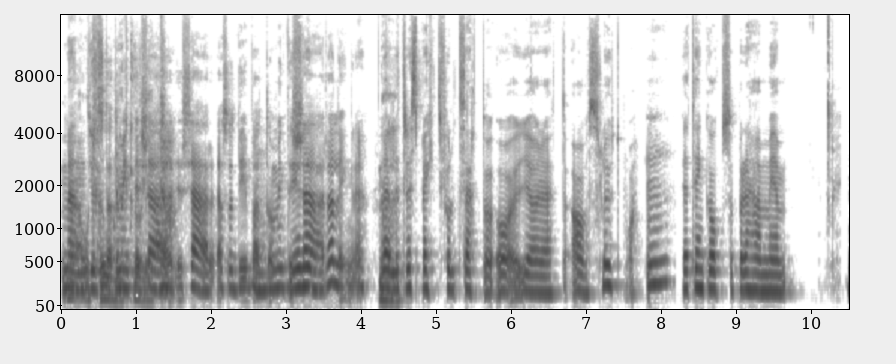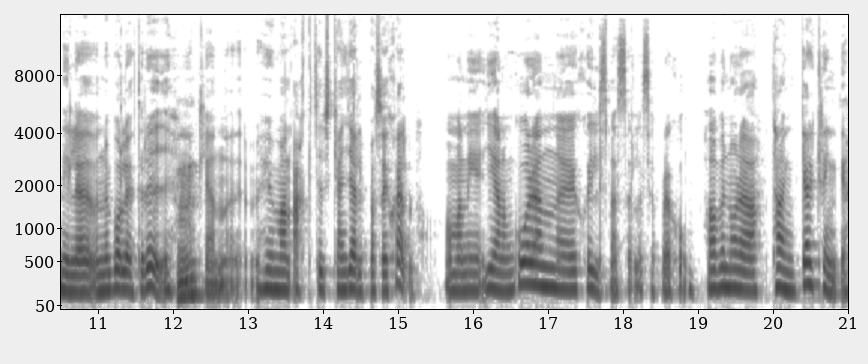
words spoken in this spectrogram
Men Ja, just att de inte är gulligt. kär, kär alltså det är bara att de inte är kära längre. Väldigt respektfullt sätt att, att göra ett avslut på. Jag tänker också på det här med, Nille, nu bollar jag till dig egentligen, hur man aktivt kan hjälpa sig själv. Om man är, genomgår en eh, skilsmässa eller separation. Har vi några tankar kring det?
